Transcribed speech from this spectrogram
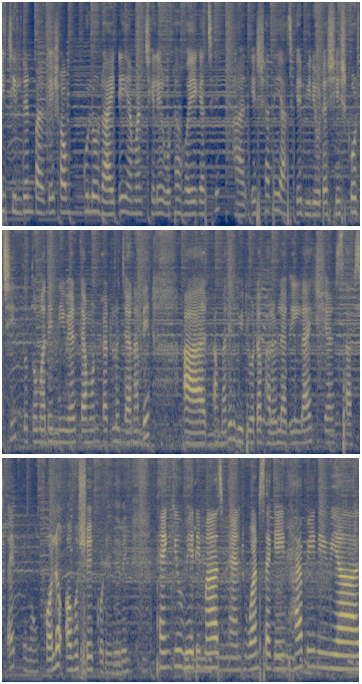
আলটিমেটলি চিলড্রেন পার্কে সবগুলো রাইডেই আমার ছেলের ওঠা হয়ে গেছে। আর এর সাথেই আজকের ভিডিওটা শেষ করছি। তো তোমাদের নিউ ইয়ার কেমন কাটলো জানাবে। আর আমাদের ভিডিওটা ভালো লাগলে লাইক শেয়ার সাবস্ক্রাইব এবং ফলো অবশ্যই করে দেবে। Thank you very much and once again happy new year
